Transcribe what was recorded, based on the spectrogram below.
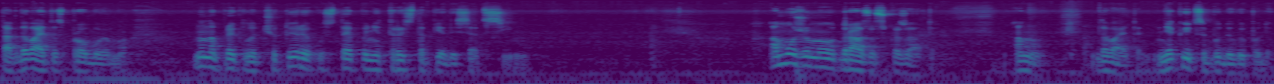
Так, давайте спробуємо. Ну, наприклад, 4 у степені 357. А можемо одразу сказати. Ану, давайте. Який це буде випадок?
